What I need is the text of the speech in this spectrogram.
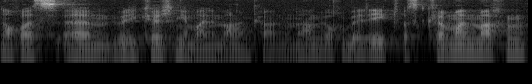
noch was ähm, über die Kirchengemeinde machen kann. Und dann haben wir auch überlegt, was können man machen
